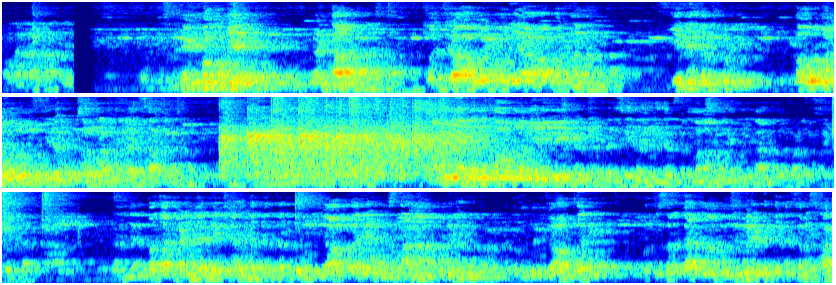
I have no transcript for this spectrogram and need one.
ಅವಾಗ ನಾನು ಗಂಡ ವಜ್ರ ವೈಢೂರ್ಯ ಆಭರಣ ಏನೇ ತಂದುಕೊಡ್ಲಿ ಅವ್ರ ಒಂದು ಸೀರೆ ಉತ್ಸವ ಮಾಡ್ತೀರ ಸಾಕು ಆಮೇಲೆ ನನ್ನ ತವ್ರ ಮನೆಯಲ್ಲಿ ನನ್ನ ನನಗೆ ಸನ್ಮಾನ ಮಾಡಿದ್ದೀಗ ಅದು ಭಾಳ ಸಂತೋಷ ನನ್ನ ಜನಪದ ಅಕಾಡೆಮಿ ಅಧ್ಯಕ್ಷ ಅಂತಕ್ಕಂಥದ್ದು ಒಂದು ಜವಾಬ್ದಾರಿ, ಒಂದು ಸ್ಥಾನ ಕೊಡಿ ಒಂದು ಜವಾಬ್ದಾರಿ. ಮತ್ತು ಸರ್ಕಾರದ ಭುಜ ಮೇಲೆ ಇಟ್ಟಿರ್ತಕ್ಕಂಥ ಭಾರ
